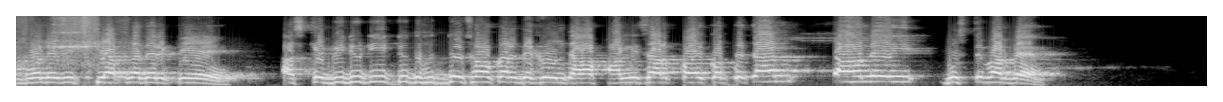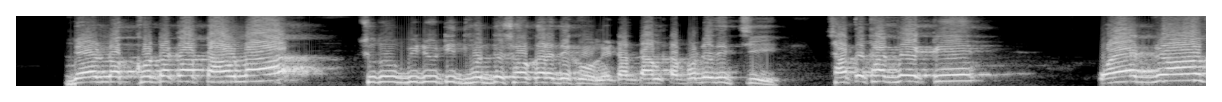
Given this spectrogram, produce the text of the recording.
বলে দিচ্ছি আপনাদেরকে। আজকে ভিডিওটি একটু ধৈর্য সহকারে দেখুন। যারা ফার্নিচার ক্রয় করতে চান, তাহলেই বুঝতে পারবেন। দেড় লক্ষ টাকা তাও না। শুধু ভিডিওটি ধৈর্য সহকারে দেখুন। এটার দামটা বলে দিচ্ছি। সাথে থাকবে একটি ওয়ারড্রপ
